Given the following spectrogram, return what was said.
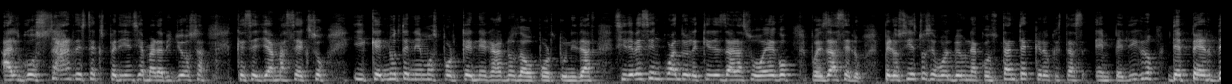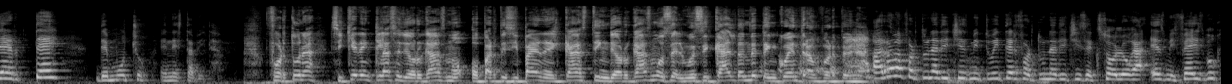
al gozar de esta experiencia maravillosa que se llama sexo y que no tenemos por qué negarnos la oportunidad. Si de vez en cuando le quieres dar a su ego, pues dáselo. Pero si esto se vuelve una constante, creo que estás en peligro de perderte de mucho en esta vida. Fortuna, si quieren clase de orgasmo o participar en el casting de orgasmos del musical, ¿dónde te encuentran, Fortuna? Arroba Fortuna Dichi es mi Twitter, Fortuna Dichi Sexóloga es mi Facebook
